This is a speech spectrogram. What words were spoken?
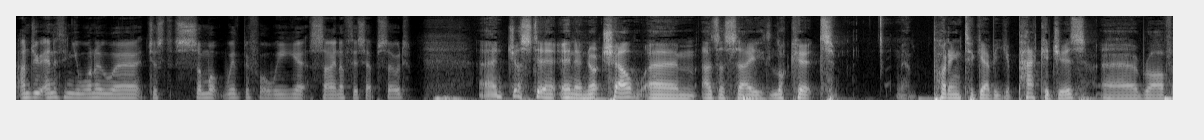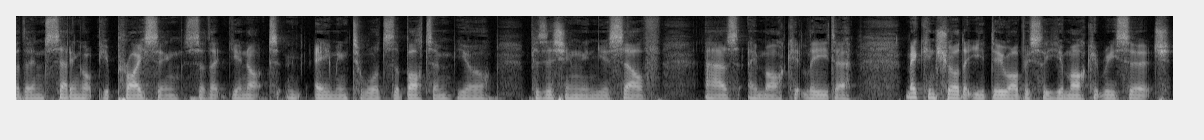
Andrew, anything you want to uh, just sum up with before we uh, sign off this episode? And just in a nutshell, um, as I say, look at putting together your packages uh, rather than setting up your pricing so that you're not aiming towards the bottom. You're positioning yourself as a market leader, making sure that you do obviously your market research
